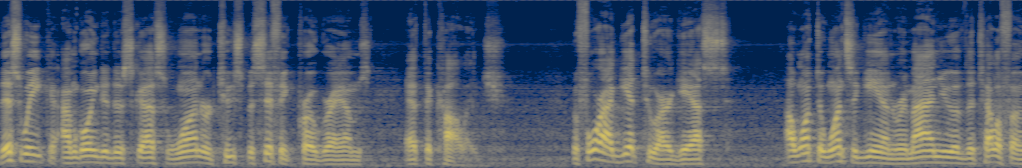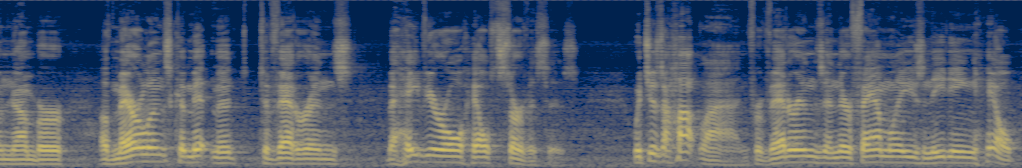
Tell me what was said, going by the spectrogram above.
This week, I'm going to discuss one or two specific programs at the college. Before I get to our guests, I want to once again remind you of the telephone number of Maryland's commitment to veterans behavioral health services, which is a hotline for veterans and their families needing help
